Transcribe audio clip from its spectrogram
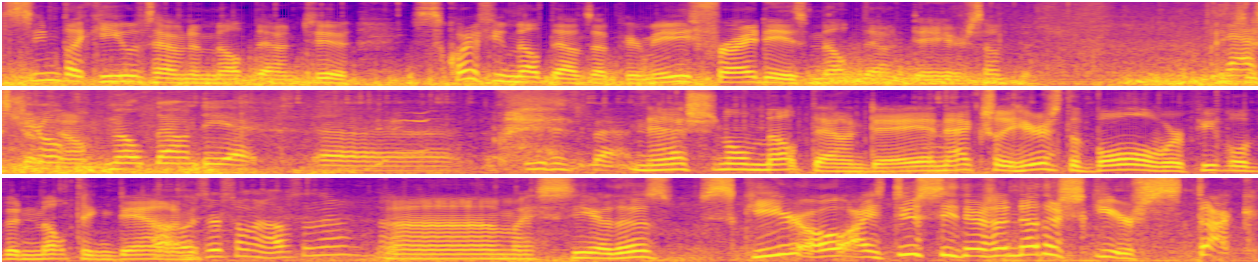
seemed like he was having a meltdown too. There's quite a few meltdowns up here. Maybe Friday is meltdown day or something. I National meltdown day at uh, Stevens Pass. National Meltdown Day, and actually, here's the bowl where people have been melting down. Oh, is there someone else in there? No. Um, I see. Are those skier? Oh, I do see. There's another skier stuck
